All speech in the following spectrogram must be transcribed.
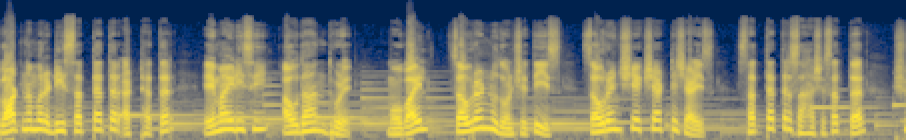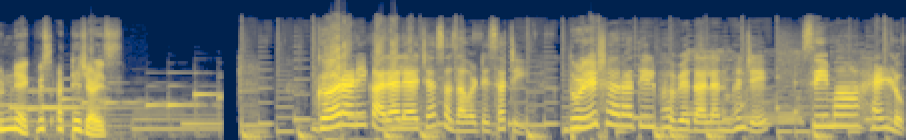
plot number D सत्याहत्तर अठ्ठ्याहत्तर M I D C Avdhan Dhule. Mobile चौऱ्याण्णव दोनशे तीस चौऱ्याऐंशी एकशे अठ्ठेचाळीस सत्याहत्तर सहाशे सत्तर शून्य एकवीस अठ्ठेचाळीस. घर आणि कार्यालयाच्या सजावटीसाठी धुळे शहरातील भव्य दालन म्हणजे सीमा हँडलूम.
